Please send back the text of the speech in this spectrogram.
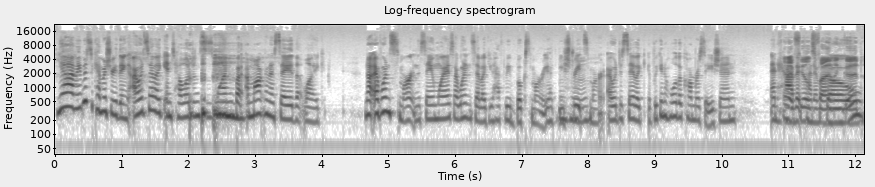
yeah, maybe it's a chemistry thing. I would say like intelligence is one, but I'm not gonna say that like not everyone's smart in the same way. So I wouldn't say like you have to be book smart, you have to be street Mhm. smart. I would just say like if we can hold a conversation and And have it it, kind of fun and go good.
